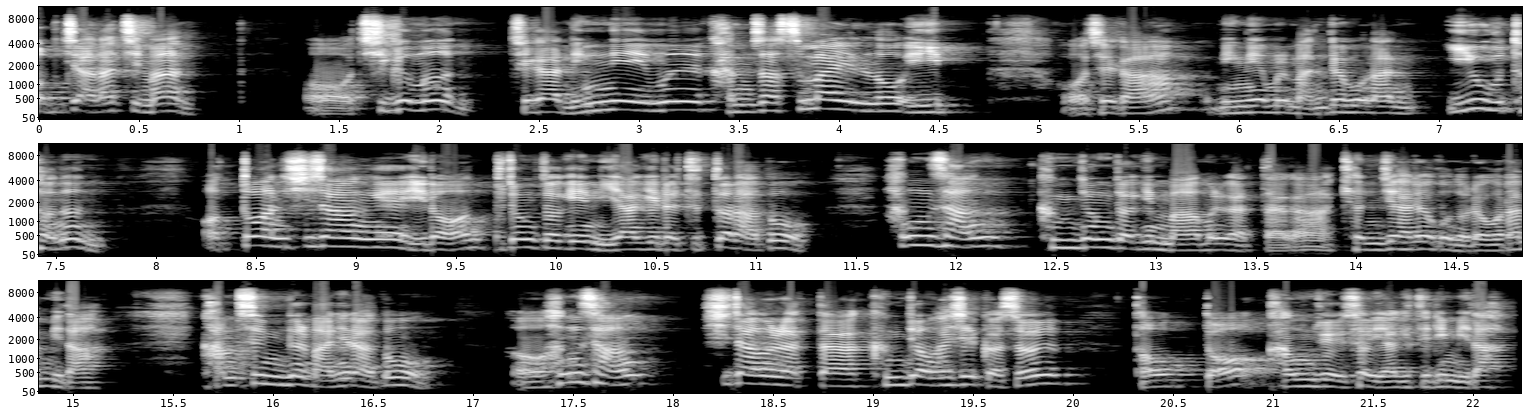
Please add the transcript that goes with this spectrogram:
없지 않았지만 어, 지금은 제가 닉네임을 감사 스마일로 이 어, 제가 닉네임을 만들고 난 이후부터는 어떠한 시장의 이런 부정적인 이야기를 듣더라도 항상 긍정적인 마음을 갖다가 견지하려고 노력을 합니다. 감스님들만이라도 어, 항상 시장을 갖다가 긍정하실 것을 더욱더 강조해서 이야기 드립니다.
